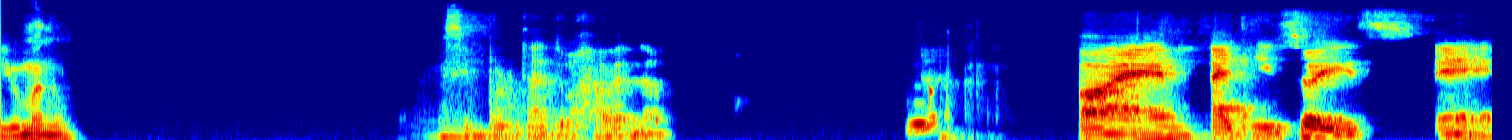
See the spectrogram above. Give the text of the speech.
you Manu. It's important to have enough. Um, I think so. Is uh,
